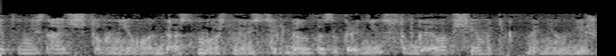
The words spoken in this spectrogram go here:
это не значит, что он мне его отдаст. Может вывести ребенка за границу, тогда я вообще его никогда не увижу.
